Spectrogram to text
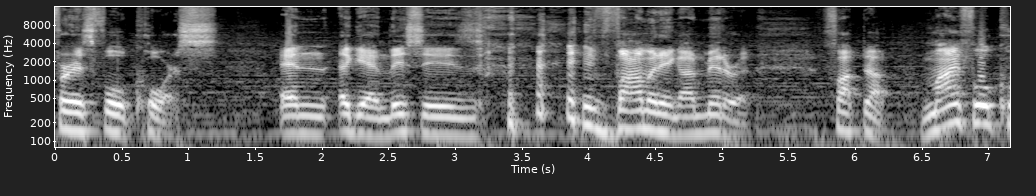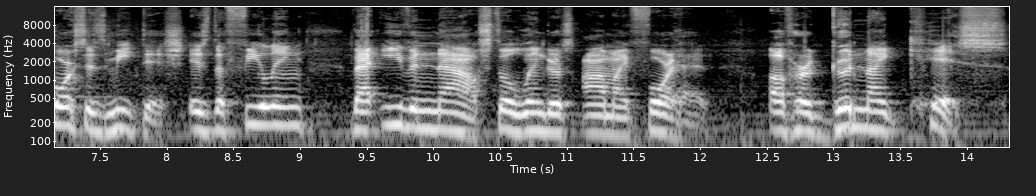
for his full course. And again, this is vomiting on Midora. Fucked up. My full course is meat dish is the feeling that even now still lingers on my forehead of her goodnight kiss.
